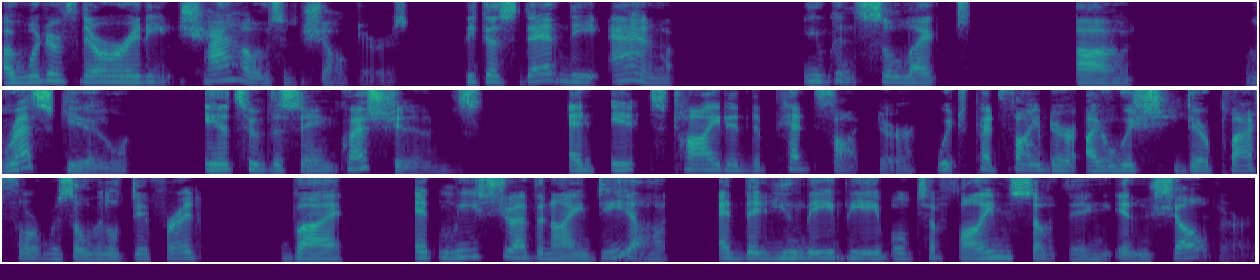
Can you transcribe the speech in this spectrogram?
I wonder if there are any chows in shelters. Because then the app, you can select uh, rescue, answer the same questions, and it's tied into Petfinder, which Petfinder, I wish their platform was a little different, but at least you have an idea, and then you may be able to find something in a shelter.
